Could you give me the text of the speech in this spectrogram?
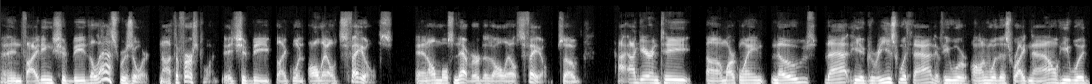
and fighting should be the last resort, not the first one. It should be like when all else fails, and almost never does all else fail. So I, I guarantee uh, Mark Wayne knows that. He agrees with that. If he were on with us right now, he would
